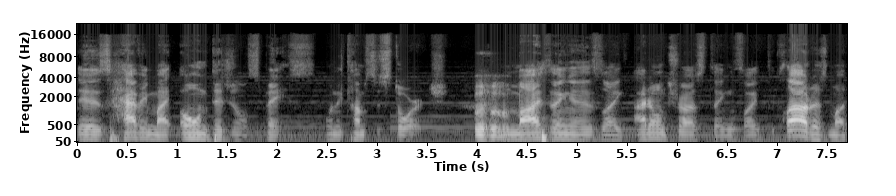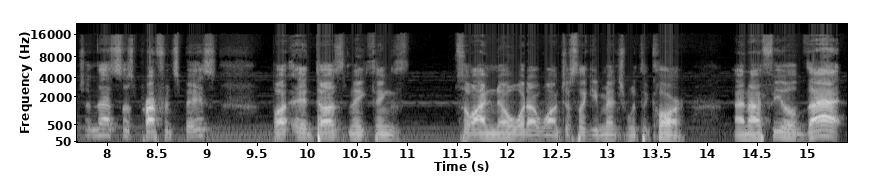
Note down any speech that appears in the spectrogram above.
is having my own digital space when it comes to storage. Mm-hmm. My thing is like I don't trust things like the cloud as much, and that's just preference space. But it does make things so I know what I want, just like you mentioned with the car. And I feel that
